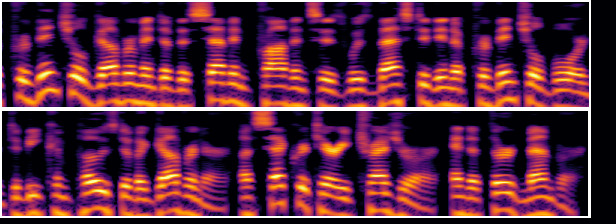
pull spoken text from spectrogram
The provincial government of the seven provinces was vested in a provincial board to be composed of a governor, a secretary-treasurer, and a third member.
